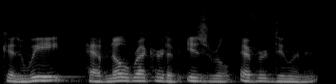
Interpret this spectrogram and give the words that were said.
Because we have no record of Israel ever doing it.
